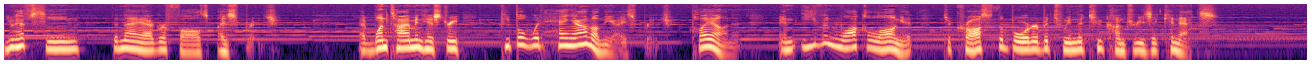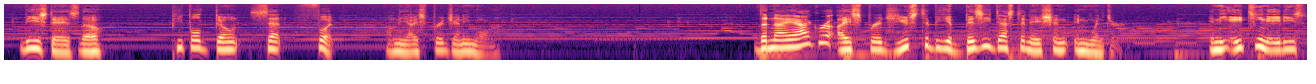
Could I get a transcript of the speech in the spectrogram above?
you have seen the Niagara Falls Ice Bridge. At one time in history, people would hang out on the ice bridge, play on it, and even walk along it to cross the border between the two countries it connects. These days, though, people don't set foot on the ice bridge anymore. The Niagara Ice Bridge used to be a busy destination in winter. In the 1880s,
